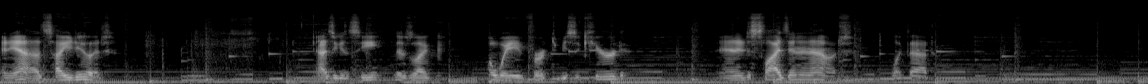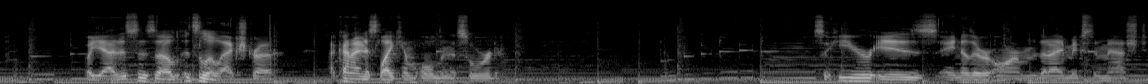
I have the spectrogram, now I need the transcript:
And yeah, that's how you do it. As you can see, there's like a way for it to be secured. And it just slides in and out like that. But yeah, this is a, it's a little extra. I kind of just like him holding the sword. So here is another arm that I mixed and matched.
